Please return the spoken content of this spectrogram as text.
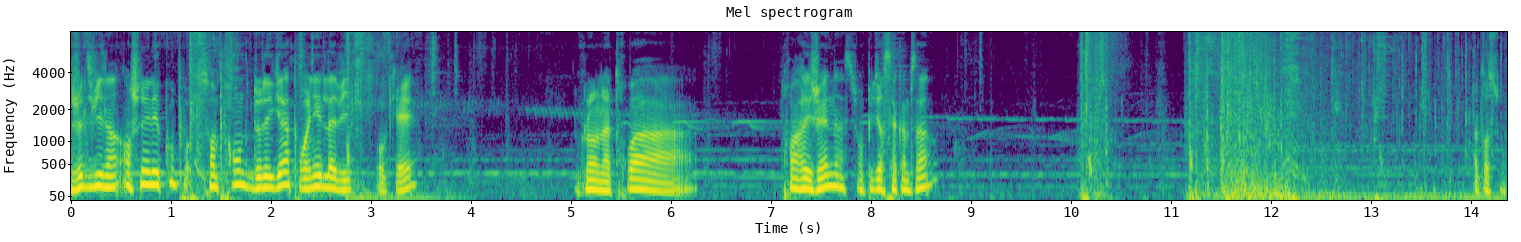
jeu de vilain. Enchaîner les coups sans prendre de dégâts pour gagner de la vie. Ok. Donc là on a trois... Trois régènes, si on peut dire ça comme ça. Attention.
